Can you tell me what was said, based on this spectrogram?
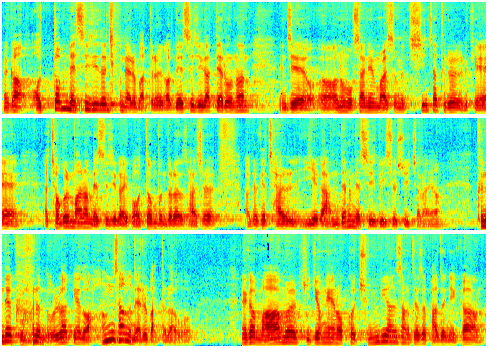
그러니까 어떤 메시지든지 은혜를 받더라고요. 그러니까 메시지가 때로는 이제 어, 어느 목사님 말씀을 진짜 들을 이렇게 적을 만한 메시지가 있고 어떤 분들은 사실 그렇게 잘 이해가 안 되는 메시지도 있을 수 있잖아요. 근데 그분은 놀랍게도 항상 은혜를 받더라고. 그러니까 마음을 기경해 놓고 준비한 상태에서 받으니까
